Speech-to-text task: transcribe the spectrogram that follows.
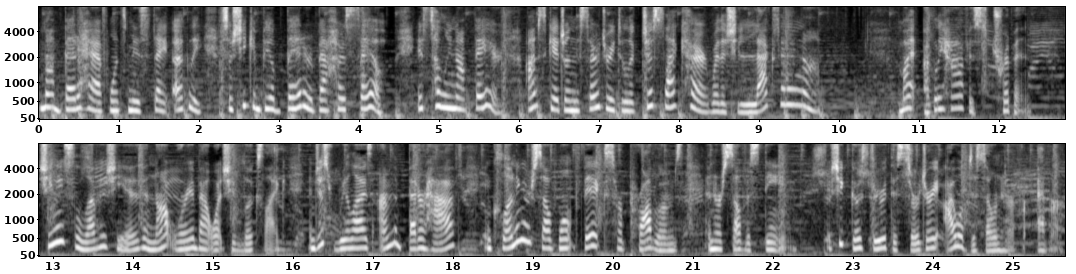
My better half wants me to stay ugly so she can feel better about herself. It's totally not fair. I'm scheduling the surgery to look just like her, whether she likes it or not. My ugly half is tripping. She needs to love who she is and not worry about what she looks like, and just realize I'm the better half, and cloning herself won't fix her problems and her self esteem. If she goes through with this surgery, I will disown her forever.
